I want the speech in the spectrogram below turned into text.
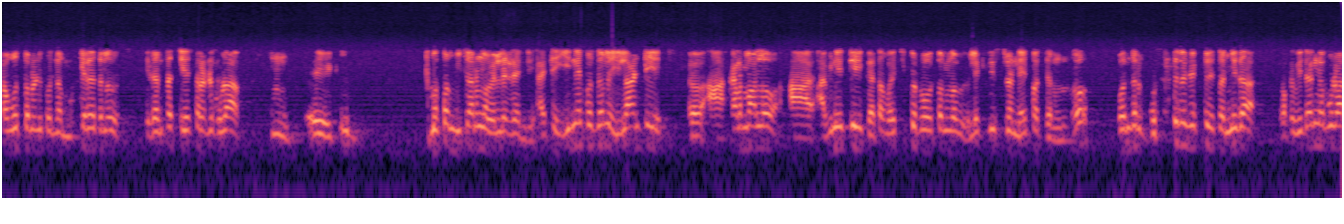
ప్రభుత్వం నుండి కొంత ముఖ్య నేతలు ఇదంతా చేస్తారని కూడా మొత్తం విచారణలో వెల్లడైంది అయితే ఈ నేపథ్యంలో ఇలాంటి ఆ, అక్రమాలు ఆ అవినీతి గత వైసీపీ ప్రభుత్వంలో వెలికితీస్తున్న నేపథ్యంలో కొందరు గుర్తున్న వ్యక్తుల మీద ఒక విధంగా కూడా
